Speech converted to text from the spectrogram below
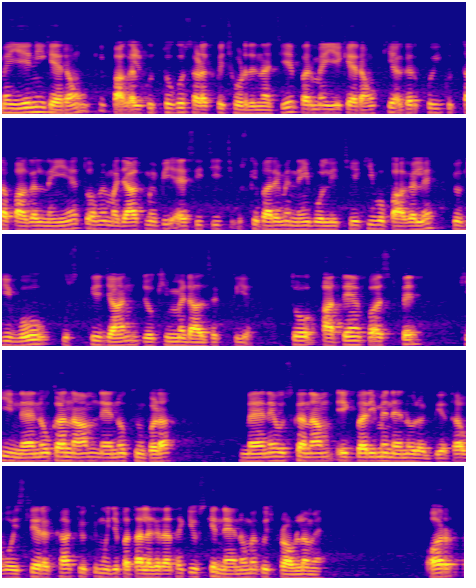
मैं ये नहीं कह रहा हूँ कि पागल कुत्तों को सड़क पे छोड़ देना चाहिए, पर मैं ये कह रहा हूँ कि अगर कोई कुत्ता पागल नहीं है तो हमें मज़ाक में भी ऐसी चीज़ उसके बारे में नहीं बोलनी चाहिए कि वो पागल है, क्योंकि वो उसकी जान जोखिम में डाल सकती है। तो आते हैं फ़र्स्ट पे कि नैनो का नाम नैनो क्यों पड़ा? मैंने उसका नाम एक बारी में नैनो रख दिया था, वो इसलिए रखा क्योंकि मुझे पता लग रहा था कि उसके नैनो में कुछ प्रॉब्लम है। और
